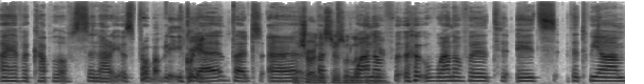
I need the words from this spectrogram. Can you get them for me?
I have a couple of scenarios probably. Great. Yeah, but uh, I'm sure but listeners would love one to of one of it is that we are.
